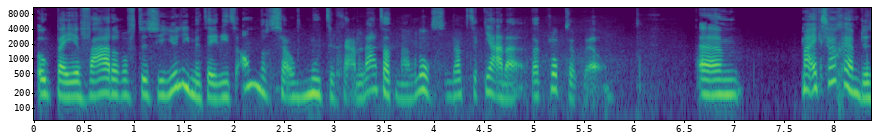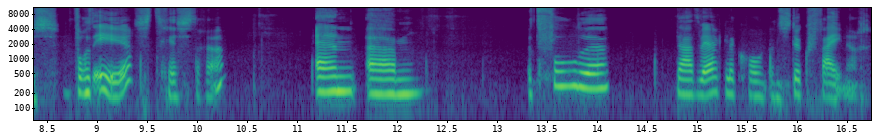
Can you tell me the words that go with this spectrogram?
ook bij je vader of tussen jullie meteen iets anders zou moeten gaan. Laat dat maar los. En dacht ik, ja, dat, klopt ook wel. Um, maar ik zag hem dus voor het eerst gisteren. En um, het voelde daadwerkelijk gewoon een stuk fijner.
